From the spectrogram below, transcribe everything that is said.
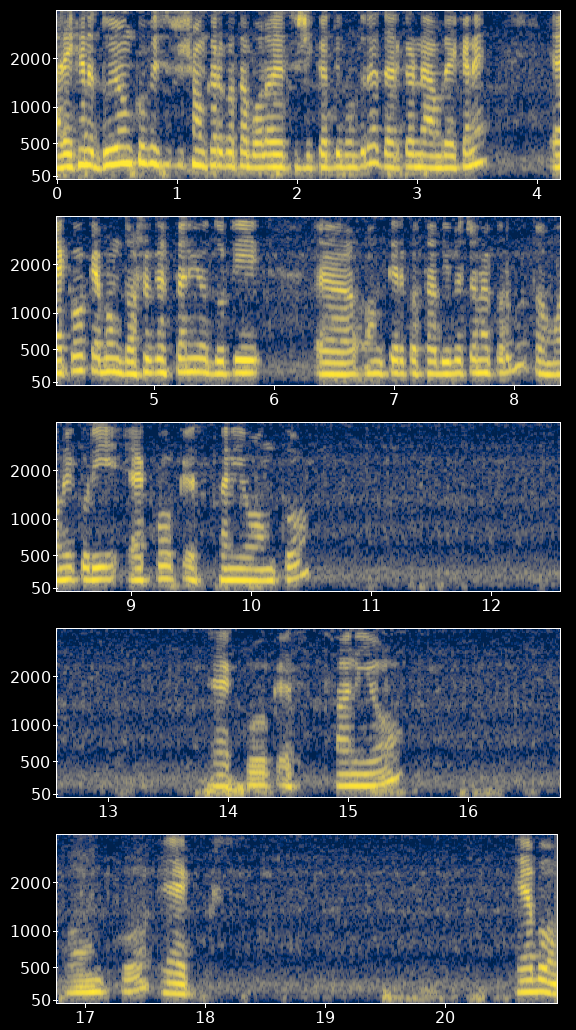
আর এখানে দুই অঙ্ক বিশিষ্ট সংখ্যার কথা বলা হয়েছে, শিক্ষার্থী বন্ধুরা, যার কারণে আমরা এখানে একক এবং দশক স্থানীয় দুটি অঙ্কের কথা বিবেচনা করব। তো মনে করি একক স্থানীয় অঙ্ক, একক স্থানীয় অঙ্ক এক্স এবং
